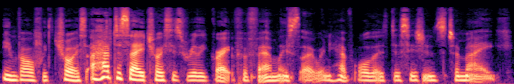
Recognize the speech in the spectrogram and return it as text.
involved with choice. I have to say, choice is really great for families, though, when you have all those decisions to make.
